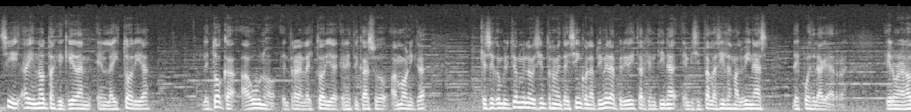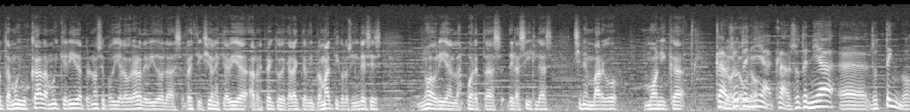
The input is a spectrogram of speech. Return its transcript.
Sí, hay notas que quedan en la historia. Le toca a uno entrar en la historia, en este caso a Mónica, que se convirtió en 1995 en la primera periodista argentina en visitar las Islas Malvinas después de la guerra. Era una nota muy buscada, muy querida, pero no se podía lograr debido a las restricciones que había al respecto de carácter diplomático. Los ingleses no abrían las puertas de las islas. Sin embargo, Mónica Claro, lo yo logró. tenía, claro, yo tenía, eh, yo tengo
